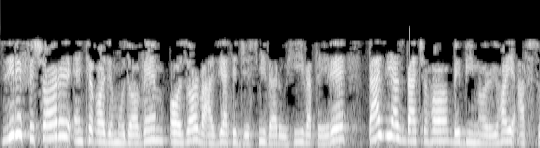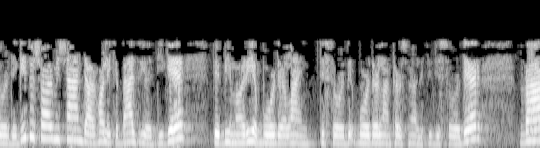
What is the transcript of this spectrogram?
زیر فشار انتقاد مداوم، آزار و اذیت جسمی و روحی و غیره بعضی از بچه ها به بیماری های افسردگی دچار میشن در حالی که بعضی دیگه به بیماری borderline, borderline personality disorder و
